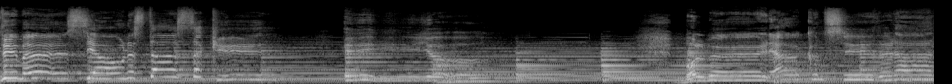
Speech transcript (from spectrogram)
Dime si aún estás aquí y yo volveré a considerar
